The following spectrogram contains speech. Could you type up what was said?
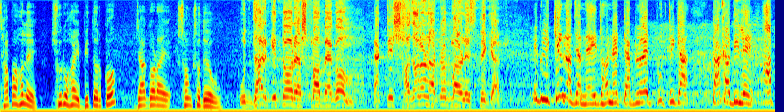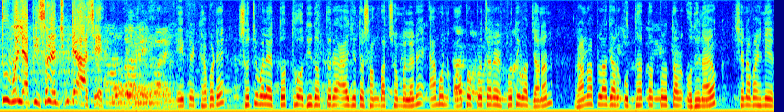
ছাপা হলে শুরু হয় বিতর্ক, যা গড়ায় সংসদেও। উদ্ধারকৃত রেশমা বেগম একটি সাধারণ নাটক মাননীয় স্পিকার। এগুলি কে না জানে এই ধরনের ট্যাবলয়েড পত্রিকা টাকা দিলে আতু বইলা পিছনে ছুটে আসে। এই প্রেক্ষাপটে সচিবালয়ের তথ্য অধিদপ্তরে আয়োজিত সংবাদ সম্মেলনে এমন অপপ্রচারের প্রতিবাদ জানান রানা প্লাজার উদ্ধার তৎপরতার অধিনায়ক সেনাবাহিনীর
